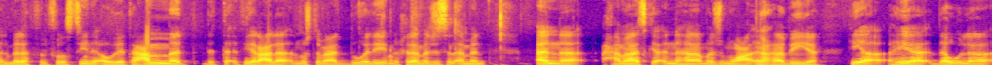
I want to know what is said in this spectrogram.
الملف الفلسطيني أو يتعمد للتأثير على المجتمع الدولي من خلال مجلس الأمن أن حماس كأنها مجموعة نعم. إرهابية. هي هي دولة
